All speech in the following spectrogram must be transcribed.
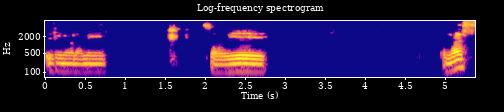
if you know what I mean. So yeah. And that's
